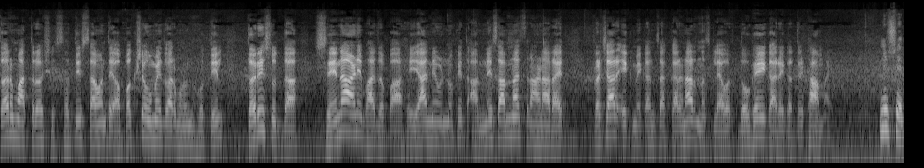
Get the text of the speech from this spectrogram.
तर मात्र सतीश सावंत हे अपक्ष उमेदवार म्हणून होतील तरी सुद्धा सेना आणि भाजपा हे या निवडणुकीत आमने सामनाच राहणार आहेत. प्रचार एकमेकांचा करणार नसल्यावर दोघेही कार्यकर्ते ठाम आहेत. निश्चित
